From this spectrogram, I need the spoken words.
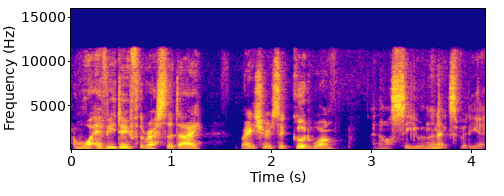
And whatever you do for the rest of the day, make sure it's a good one and I'll see you in the next video.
